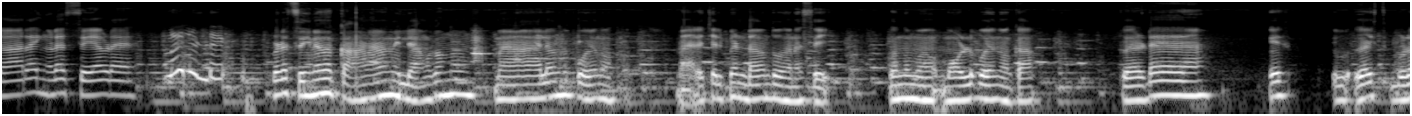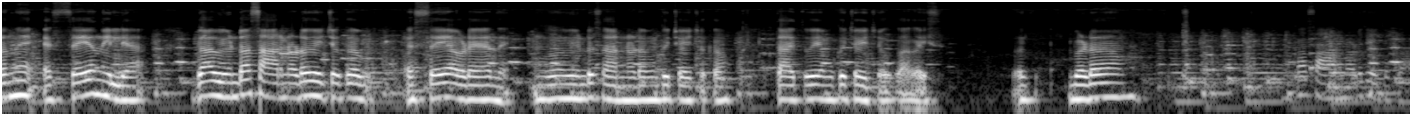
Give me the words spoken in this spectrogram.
സാറേ നിങ്ങൾ എസ് ഐ അവിടെ? ഇവിടെ സീനൊന്നും കാണാനൊന്നുമില്ല. നമുക്കൊന്ന് മേലെ ഒന്ന് പോയി നോക്കാം. മേലെ ചിലപ്പോൾ ഉണ്ടാവും തോന്നണം എസ് ഐ ഒന്ന് മുകളിൽ പോയി നോക്കാം. ഇവിടെ ഇവിടെ നിന്ന് എസ് ഐ ഒന്നും ഇല്ല ഇപ്പം വീണ്ടും ആ സാറിനോട് ചോദിച്ചേക്കാം. എസ് ഐ അവിടെയാന്ന് നമുക്ക് വീണ്ടും സാറിനോട് നമുക്ക് ചോദിച്ചേക്കാം. താഴ്ത്തു പോയി നമുക്ക് ചോദിച്ചു നോക്കാം ഗൈസ്. ഇവിടെ സാറിനോട് ചോദിച്ചേക്കാം.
